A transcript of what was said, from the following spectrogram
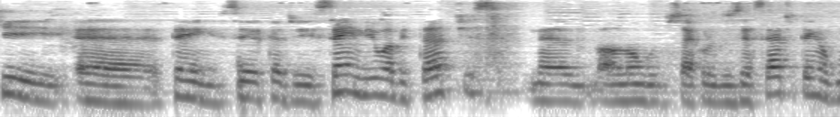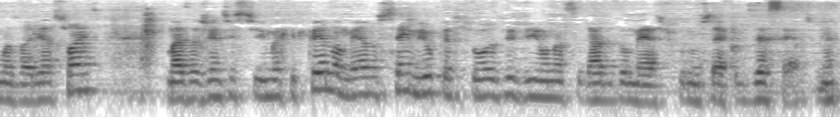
que é, tem cerca de 100 mil habitantes né, ao longo do século XVII, tem algumas variações, mas a gente estima que pelo menos 100 mil pessoas viviam na cidade do México no século XVII. Né?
